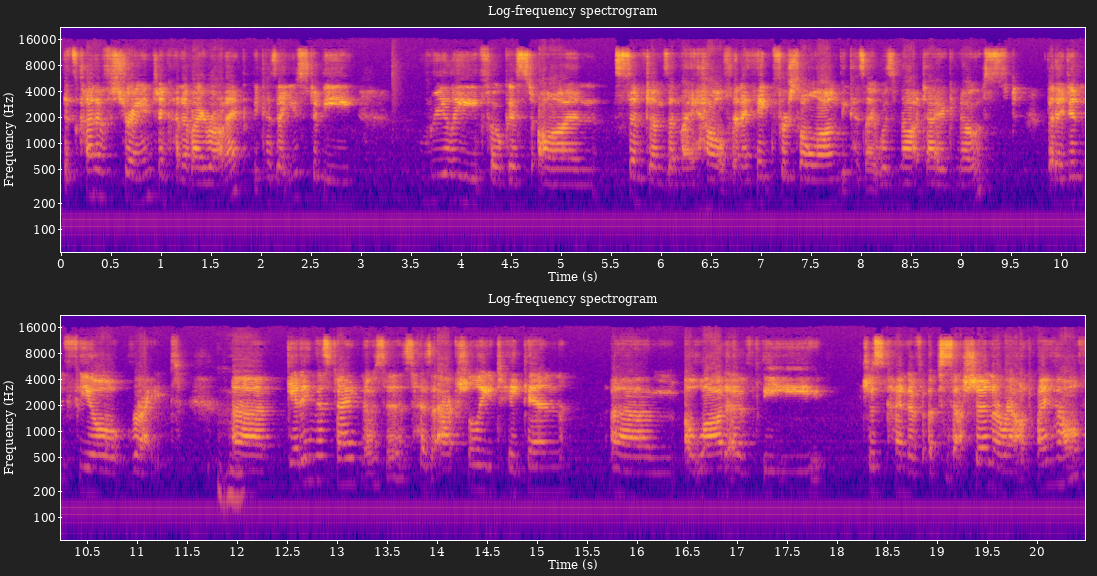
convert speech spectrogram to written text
it's kind of strange and kind of ironic because I used to be really focused on symptoms and my health. And I think for so long, because I was not diagnosed, but I didn't feel right. Mm-hmm. Uh, getting this diagnosis has actually taken um, a lot of the just kind of obsession around my health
